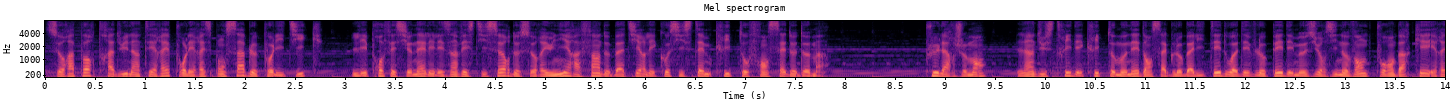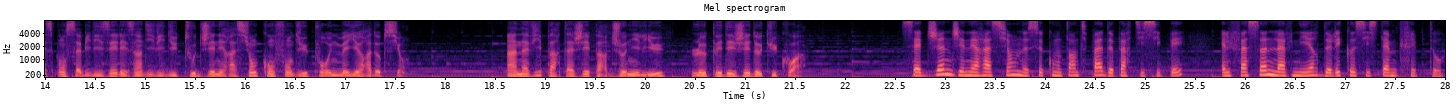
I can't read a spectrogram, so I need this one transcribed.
ce rapport traduit l'intérêt pour les responsables politiques, les professionnels et les investisseurs de se réunir afin de bâtir l'écosystème crypto français de demain. Plus largement, l'industrie des crypto-monnaies dans sa globalité doit développer des mesures innovantes pour embarquer et responsabiliser les individus toutes générations confondues pour une meilleure adoption. Un avis partagé par Johnny Liu, le PDG de KuCoin. Cette jeune génération ne se contente pas de participer, elle façonne l'avenir de l'écosystème crypto.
